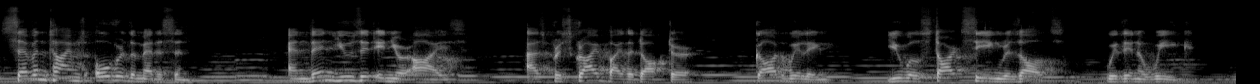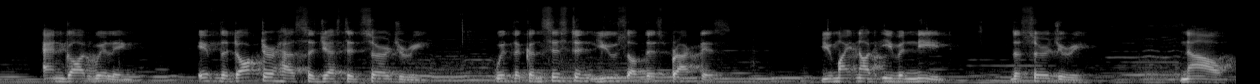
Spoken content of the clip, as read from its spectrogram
seven times over the medicine and then use it in your eyes as prescribed by the doctor. God willing, you will start seeing results within a week. And God willing, if the doctor has suggested surgery, with the consistent use of this practice, you might not even need the surgery. Now,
